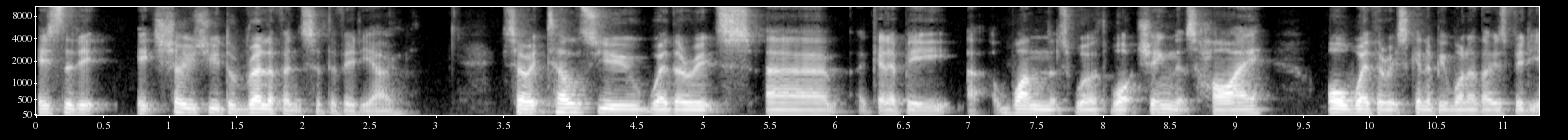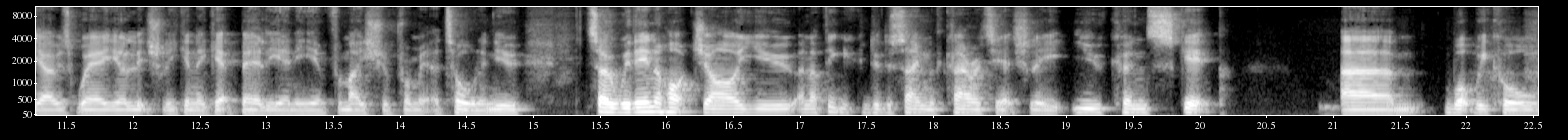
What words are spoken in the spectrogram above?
is that it it shows you the relevance of the video. So it tells you whether it's uh, going to be uh, one that's worth watching, that's high, or whether it's going to be one of those videos where you're literally going to get barely any information from it at all. And you, so within Hotjar, you, and I think you can do the same with Clarity actually, you can skip um, what we call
